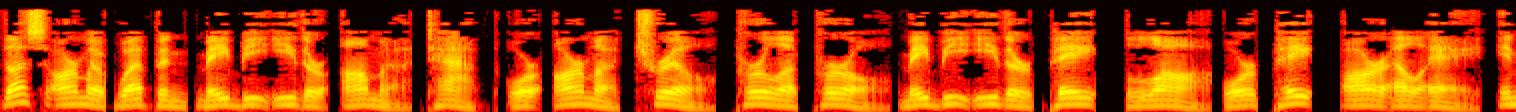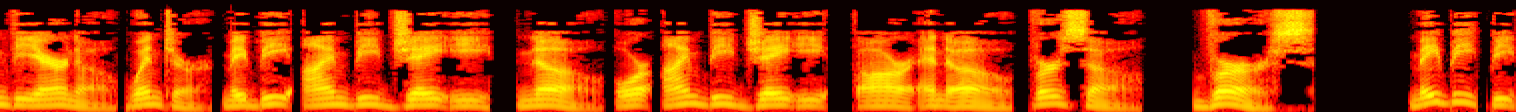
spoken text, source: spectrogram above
Thus arma weapon may be either ama tap or arma trill, perla pearl may be either pay, law or pay, rla, invierno winter may be im bje, no or im bje, rno, verso verse may be b,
